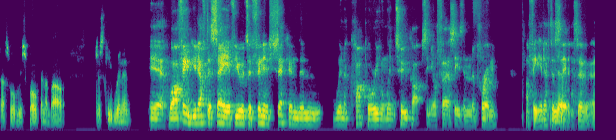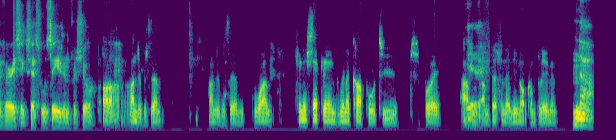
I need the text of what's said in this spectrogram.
That's what we've spoken about. Just keep winning. Yeah, well, I think you'd have to say if you were to finish second and win a cup or even win two cups in your first season in the Prem, I think you'd have to say that's a, a very successful season for sure. Ah, percent. Hundred percent. One finish second, win a cup or two. Boy, I'm Yeah. I'm definitely not complaining. Nah,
